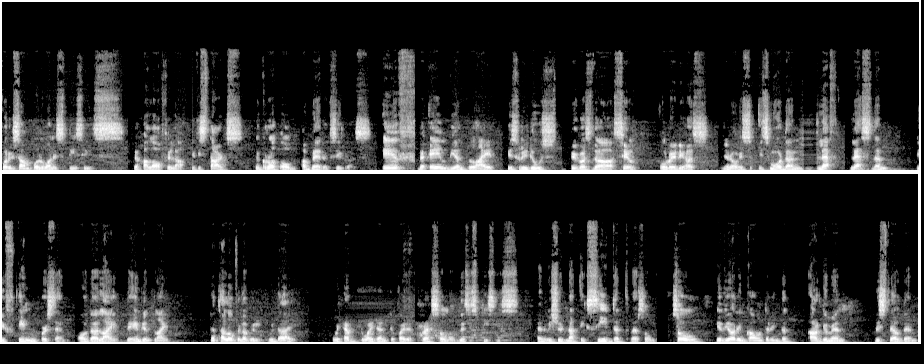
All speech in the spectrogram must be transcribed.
For example, one species, the Halophila, it starts the growth of a bed of seagrass. If the ambient light is reduced because the silt already has, you know, it's, it's more than left less than 15% of the light, the ambient light, the Halophila will, will die. We have to identify the threshold of this species and we should not exceed that threshold. So if you are encountering that argument, please tell them,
